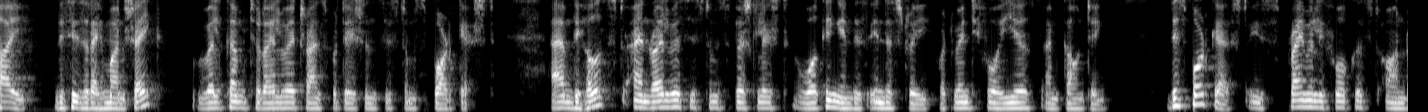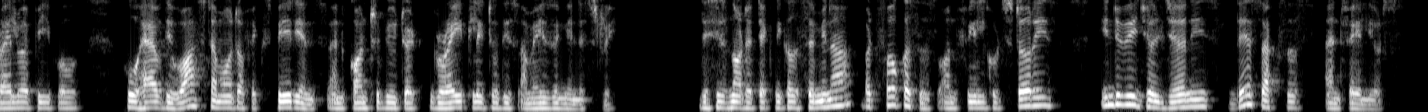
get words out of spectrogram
Hi, this is Rahiman Shaik. Welcome to Railway Transportation Systems Podcast. I am the host and railway systems specialist working in this industry for 24 years and counting. This podcast is primarily focused on railway people who have the vast amount of experience and contributed greatly to this amazing industry. This is not a technical seminar, but focuses on feel good stories, individual journeys, their success and failures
